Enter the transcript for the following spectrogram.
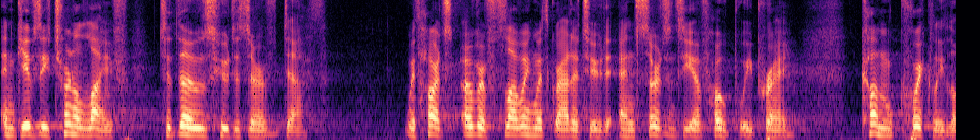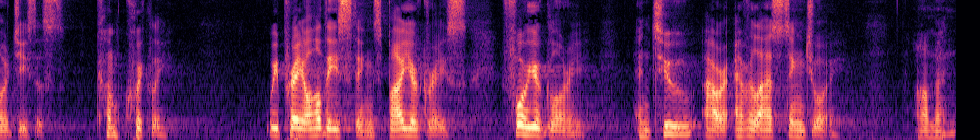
and gives eternal life to those who deserve death. With hearts overflowing with gratitude and certainty of hope, we pray. Come quickly, Lord Jesus. Come quickly. We pray all these things by your grace, for your glory, and to our everlasting joy. Amen.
